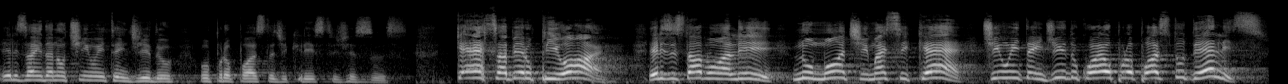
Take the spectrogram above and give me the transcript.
Eles ainda não tinham entendido o propósito de Cristo Jesus. Quer saber o pior? Eles estavam ali no monte, mas sequer tinham entendido qual é o propósito deles.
